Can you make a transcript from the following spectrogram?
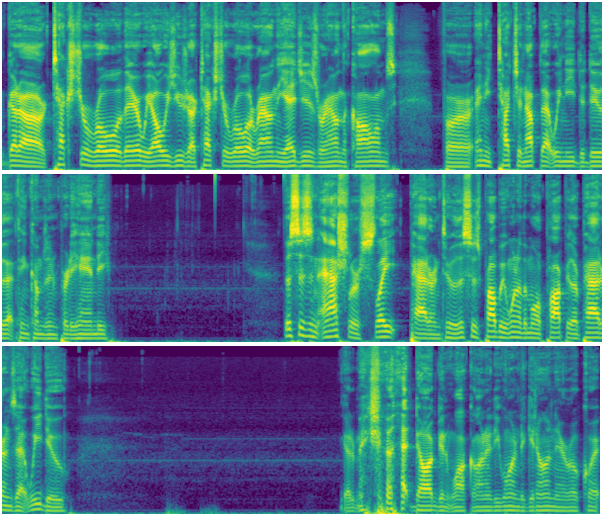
We've got our texture roller there. We always use our texture roller around the edges, around the columns for any touching up that we need to do. That thing comes in pretty handy. This is an Ashlar slate pattern too. This is probably one of the more popular patterns that we do. You got to make sure that dog didn't walk on it. He wanted to get on there real quick.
